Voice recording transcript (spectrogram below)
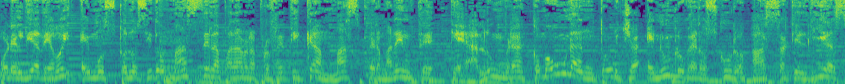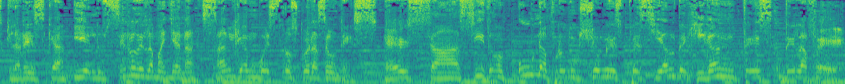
Por el día de hoy hemos conocido más de la palabra profética más permanente que alumbra como una antorcha en un lugar oscuro hasta que el día esclarezca y el lucero de la mañana salga en vuestros corazones. Esta ha sido una producción especial de Gigantes de la Fe.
